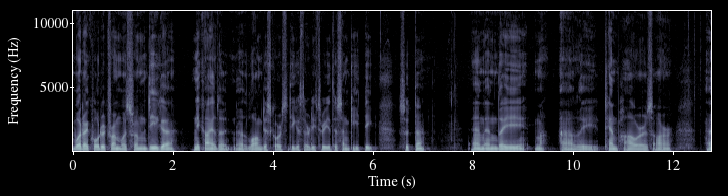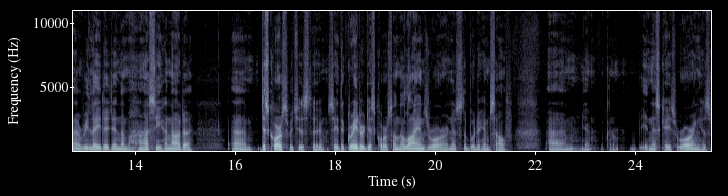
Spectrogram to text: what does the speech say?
what I quoted from was from Digha Nikaya, the uh, long discourse, Digha 33, the Sangiti Sutta, and then the uh, the ten powers are uh, related in the Mahasihanada um, discourse, which is the say the greater discourse on the lion's roar, and it's the Buddha himself um, kind of in this case, roaring his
